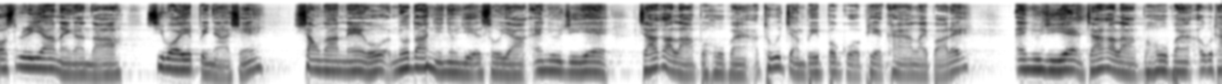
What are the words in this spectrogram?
ဩစတြေးလျနိုင်ငံသားစီးပွားရေးပညာရှင်ရှောင်းသာနဲကိုအမျိုးသားညီညွတ်ရေးအစိုးရ NUG ရဲ့ဂျာကာလာဗဟိုဘဏ်အထူးကြံပေးပုဂ္ဂိုလ်အဖြစ်ခန့်အပ်လိုက်ပါတယ်။ NUG ရဲ့ဂျာကာလာဗဟိုဘဏ်ဥက္ကဋ္ဌ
